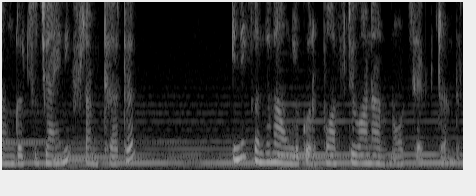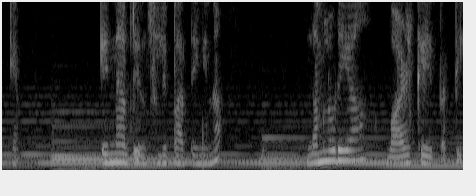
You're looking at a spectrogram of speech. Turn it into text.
உங்கள் சுஜாயினி ஃப்ரம் டேட்டர் இன்னைக்கு வந்து நான் உங்களுக்கு ஒரு பாசிட்டிவான ஒரு நோட்ஸ் எடுத்துட்டு வந்திருக்கேன். என்ன அப்படின்னு சொல்லி பார்த்தீங்கன்னா நம்மளுடைய வாழ்க்கையை பற்றி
